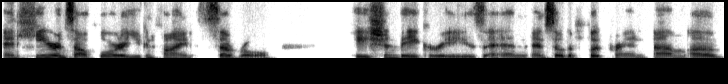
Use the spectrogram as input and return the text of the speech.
and here in South Florida, you can find several Haitian bakeries and and so the footprint um, of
